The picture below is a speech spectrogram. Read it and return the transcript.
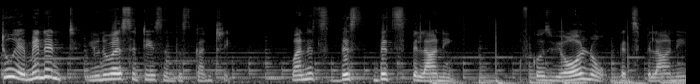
two eminent universities in this country. One is BITS Pilani. Of course, we all know BITS Pilani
